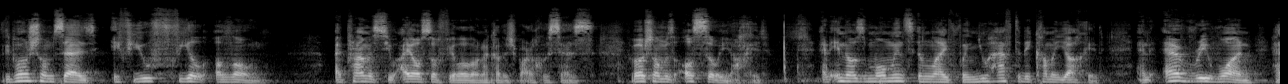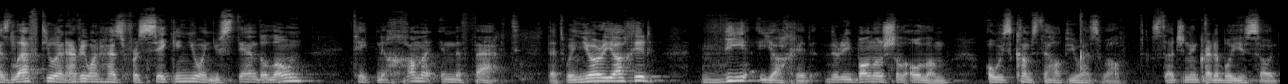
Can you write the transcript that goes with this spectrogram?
The Shalom says, if you feel alone, I promise you, I also feel alone, HaKadosh Baruch Hu says. Rebbe Shalom is also a yachid. And in those moments in life when you have to become a yachid and everyone has left you and everyone has forsaken you and you stand alone, take nechama in the fact that when you're a yachid, the yachid, the ribono shel olam, always comes to help you as well. Such an incredible yisod.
